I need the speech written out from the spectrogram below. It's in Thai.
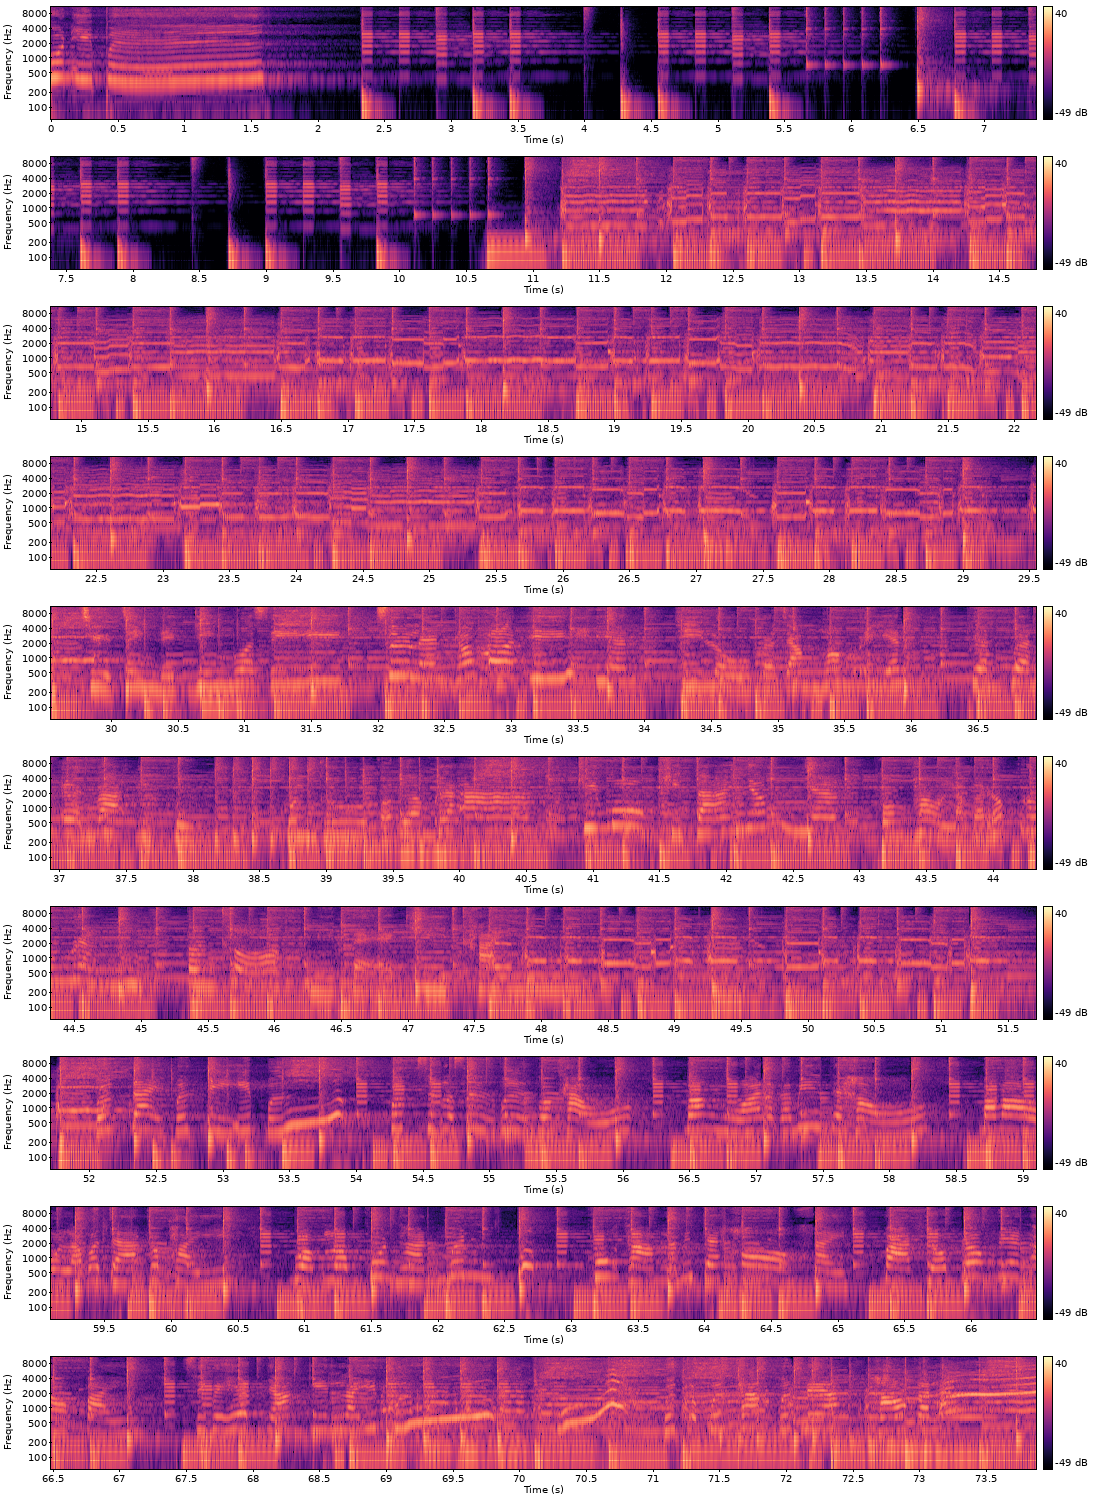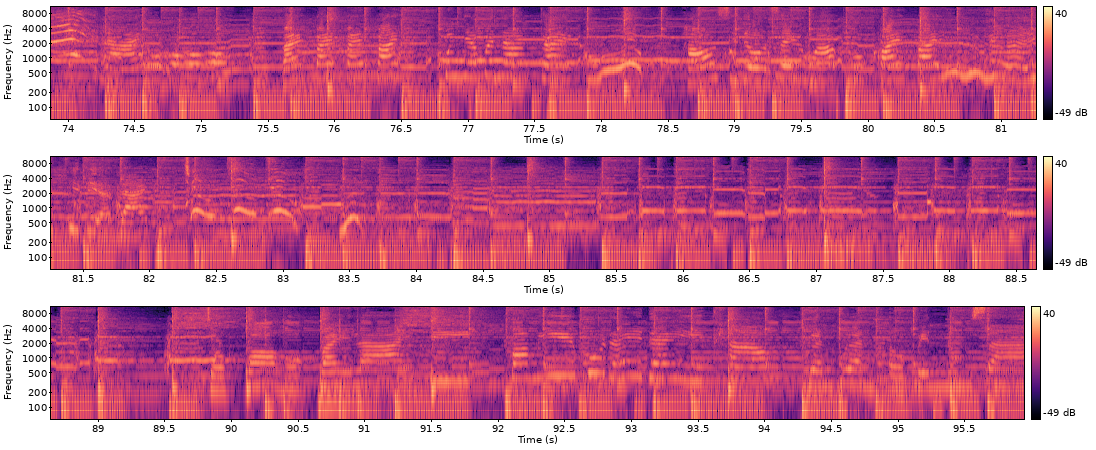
คุณอีปือ เอื้อมระอาขี้มูกขี้ตาย้ำยาผมเผาแล้วก็รบรุงรัง ต้นคอมีแต่ขี้ไข่ปึกได้ปึกดีปึกปึกซึกละซื่อบื้อกว่าเขาบ้างหัวแล้วก็มีแต่เห่าบ่เบาแล้วว่าจาก็ไผบวกลบคูณหารมึนตุ๊บคู่ถามแล้วมีแต่ห้องไห้บาทจบโรงเรียนออกไป สิไปเฮ็ดยัง ใส่หัวกูไปไปเรื่อยขี้เดียดได้ชิวชิวชิวเฮ้ยจบป .6 ไปหลายปีบ่มีผู้ใดได้ข่าว เพื่อนเพื่อนโตเป็นนุ่มสาว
